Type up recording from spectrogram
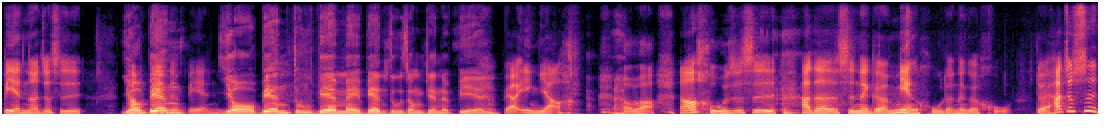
边呢就是有边边有边读边，没边读中间的边。不要硬要，好不好？然后糊就是它的是那个面糊的那个糊，对，它就是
